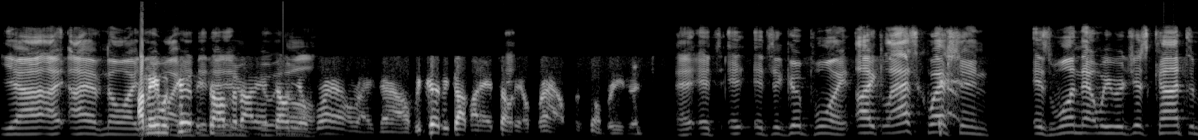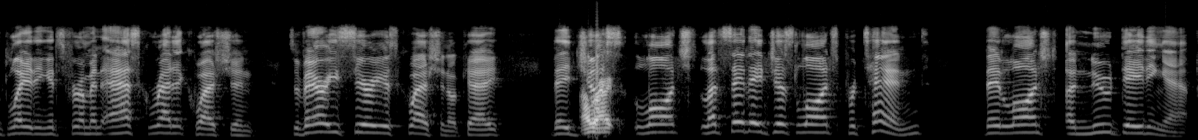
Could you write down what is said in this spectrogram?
Yeah, I, I have no idea. I mean, we could be talking about Antonio. Brown right now. We could be talking about Antonio Brown for some reason. It's it, it's a good point. Ike, last question is one that we were just contemplating. It's from an Ask Reddit question. It's a very serious question, okay? They just right. launched, let's say they just launched, pretend they launched a new dating app.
